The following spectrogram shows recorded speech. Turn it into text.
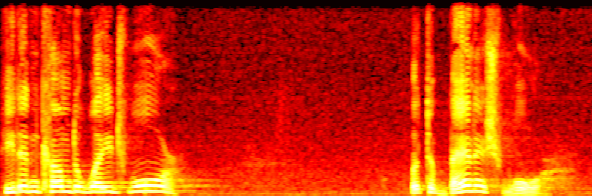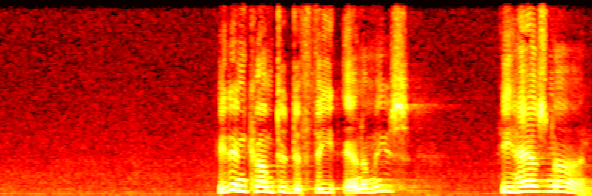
He didn't come to wage war, but to banish war. He didn't come to defeat enemies, he has none.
